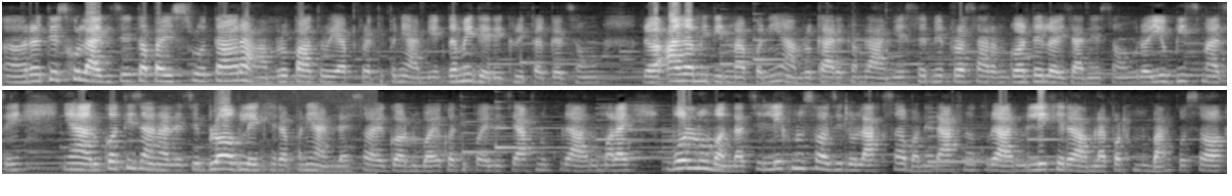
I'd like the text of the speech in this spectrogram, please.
र त्यसको लागि चाहिँ तपाईँ श्रोता र हाम्रो पात्रो एपप्रति पनि हामी एकदमै धेरै कृतज्ञ छौँ र आगामी दिनमा पनि हाम्रो कार्यक्रमलाई हामी यसरी नै प्रसारण गर्दै लैजानेछौँ र यो बिचमा चाहिँ यहाँहरू कतिजनाले चाहिँ ब्लग लेखेर पनि हामीलाई सहयोग गर्नुभयो। भयो कतिपयले चाहिँ आफ्नो कुराहरू मलाई बोल्नुभन्दा चाहिँ लेख्नु सजिलो लाग्छ भनेर आफ्नो कुराहरू लेखेर हामीलाई पठाउनु भएको छ।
